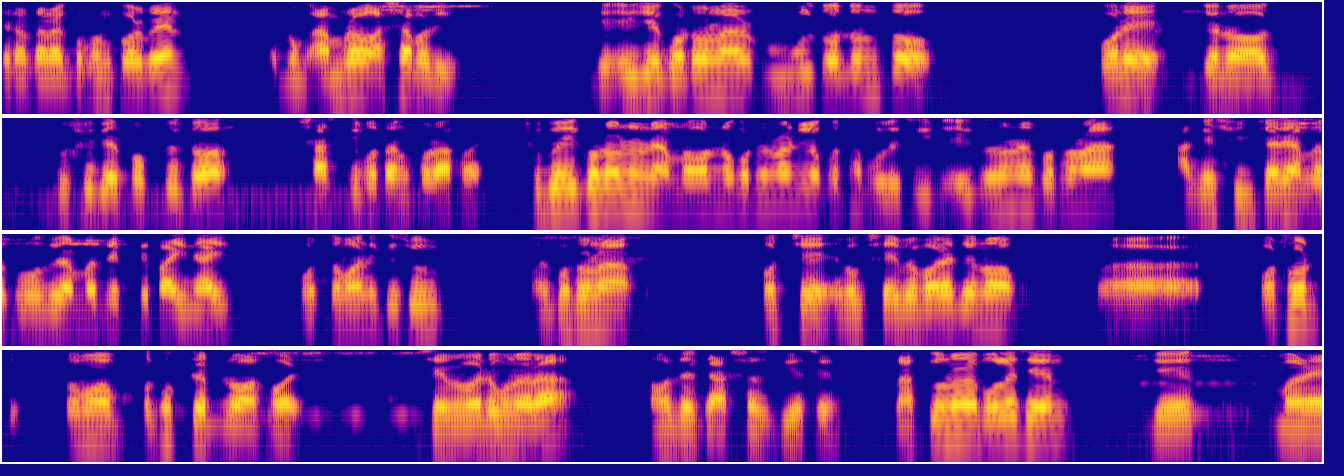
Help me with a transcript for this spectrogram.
সেটা তারা গ্রহণ করবেন এবং আমরাও আশাবাদী যে এই যে ঘটনার মূল তদন্ত করে যেন দোষীদের প্রকৃত শাস্তি প্রদান করা হয়। শুধু এই ঘটনা আমরা অন্য ঘটনা নিয়েও কথা বলেছি যে এই ধরনের ঘটনা আগে শিলচরে আমরা কোনোদিন আমরা দেখতে পাই নাই। বর্তমানে কিছু ঘটনা হচ্ছে এবং সেই ব্যাপারে যেন কঠোরতম পদক্ষেপ নেওয়া হয়, সে ব্যাপারে ওনারা আমাদেরকে আশ্বাস দিয়েছেন। আজকে ওনারা বলেছেন যে মানে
